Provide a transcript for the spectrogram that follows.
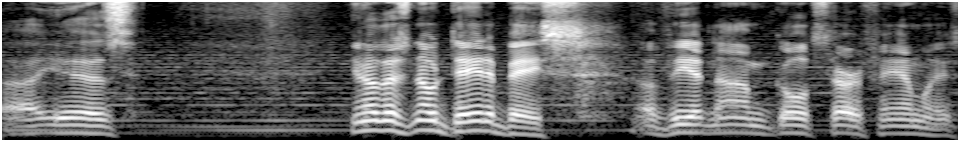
uh, is, you know, there's no database of Vietnam Gold Star families.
